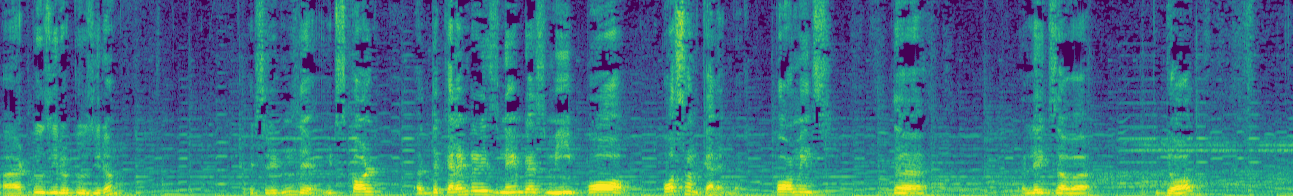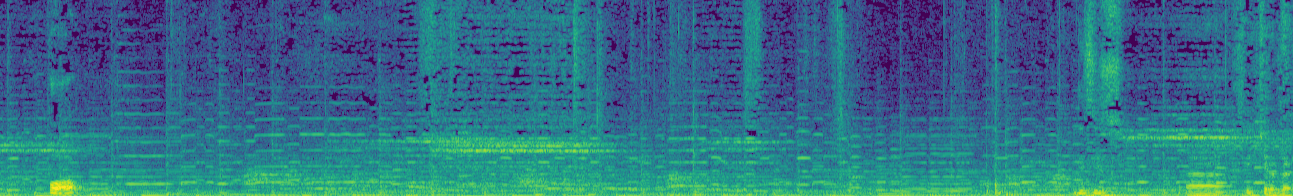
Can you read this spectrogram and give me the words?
uh, 2020 it's written there. It's called uh, the calendar is named as Mi paw possum calendar. Paw means the legs of a dog. Paw this is a picture of a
